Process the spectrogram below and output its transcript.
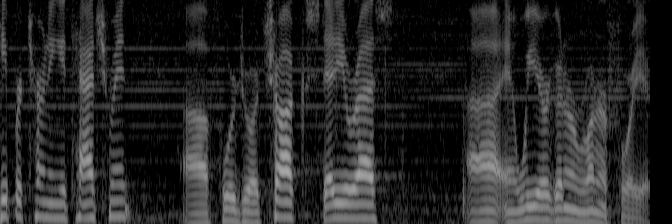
taper turning attachment, uh, 4 jaw chuck, steady rest, uh, and we are going to run her for you.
